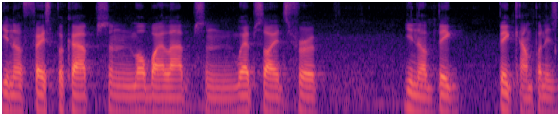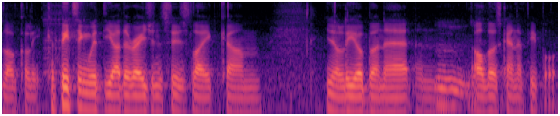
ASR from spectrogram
you know Facebook apps and mobile apps and websites for you know big big companies locally, competing with the other agencies like um, you know Leo Burnett and all those kind of people.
